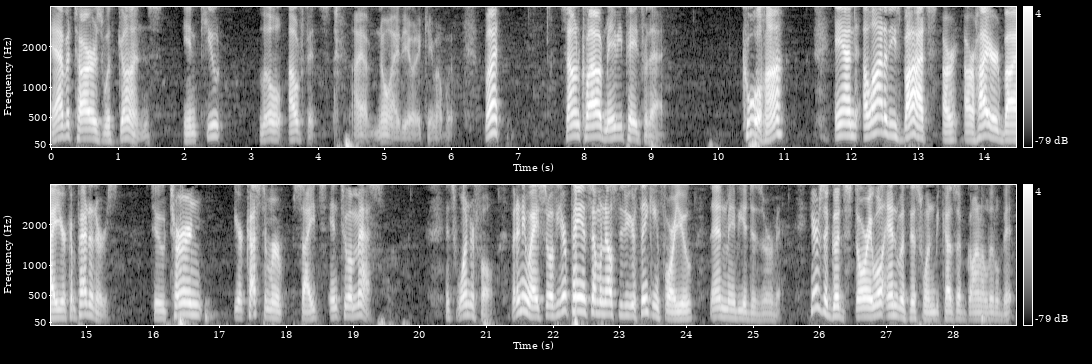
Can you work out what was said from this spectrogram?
avatars with guns in cute little outfits. I have no idea what it came up with. But SoundCloud maybe paid for that. Cool, huh? And a lot of these bots are, are hired by your competitors to turn your customer sites into a mess. It's wonderful. But anyway, so if you're paying someone else to do your thinking for you, then maybe you deserve it. Here's a good story. We'll end with this one because I've gone a little bit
